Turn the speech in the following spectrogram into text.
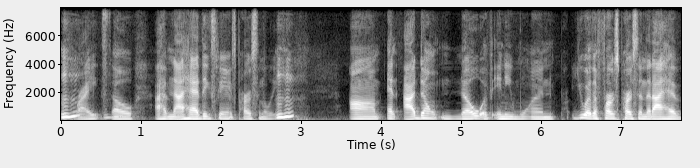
Mhm. right? So I have not had the experience personally. Um, and I don't know of anyone. You are the first person that I have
